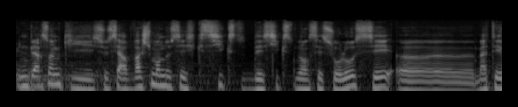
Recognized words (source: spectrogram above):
Une personne qui se sert vachement de ses sixtes, des sixtes dans ses solos, c'est euh, Mateu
